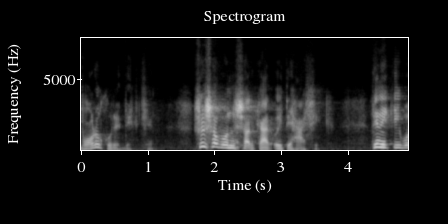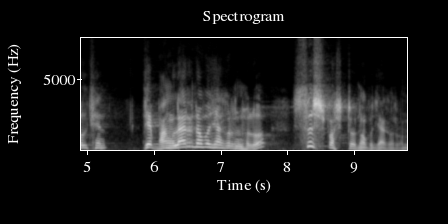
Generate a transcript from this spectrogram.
বড় করে দেখছেন? সুশোভন সরকার ঐতিহাসিক। তিনি কি বলছেন? যে বাংলার নবজাগরণ হলো সুস্পষ্ট নবজাগরণ।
